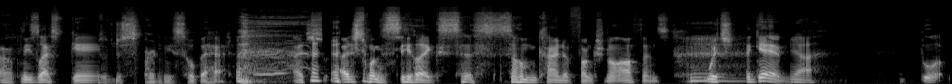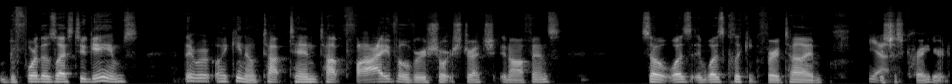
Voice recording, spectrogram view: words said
Uh, these last games have just scared me so bad. I just, I just want to see like s- some kind of functional offense. Which again, Yeah. b- before those last two games, they were like you know top ten, top five over a short stretch in offense. So it was, it was clicking for a time. Yeah. It's just cratered.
